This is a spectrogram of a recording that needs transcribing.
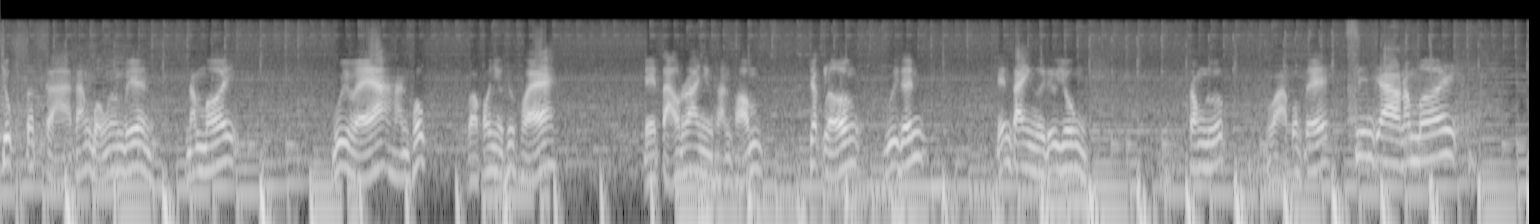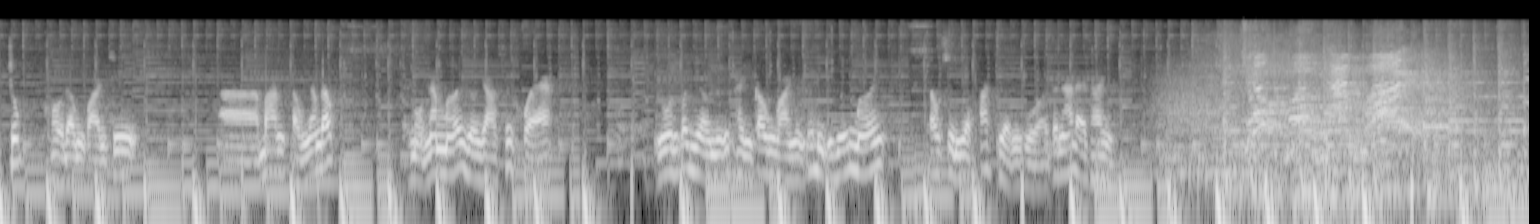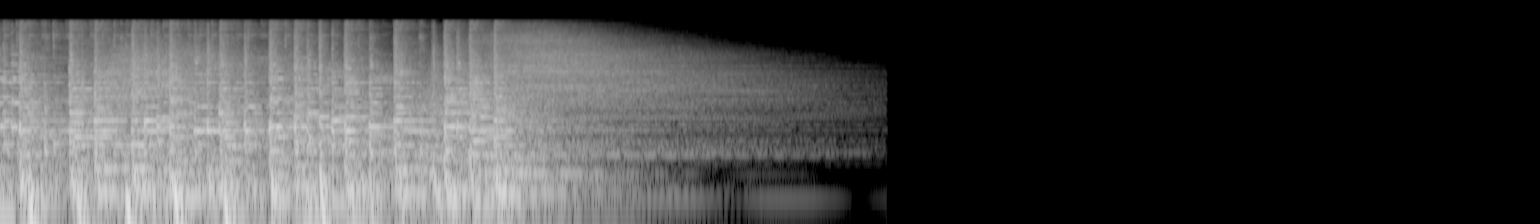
Chúc tất cả cán bộ nhân viên năm mới vui vẻ, hạnh phúc và có nhiều sức khỏe để tạo ra những sản phẩm chất lượng, uy tín đến tay người tiêu dùng trong nước và quốc tế. Xin chào năm mới. chúc hội đồng quản trị à, ban tổng giám đốc. Một năm mới dồi dào sức khỏe. Luôn có nhiều những thành công và những cái định hướng mới trong sự nghiệp phát triển của Tân Á Đại Thành. Chúc mừng năm mới!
